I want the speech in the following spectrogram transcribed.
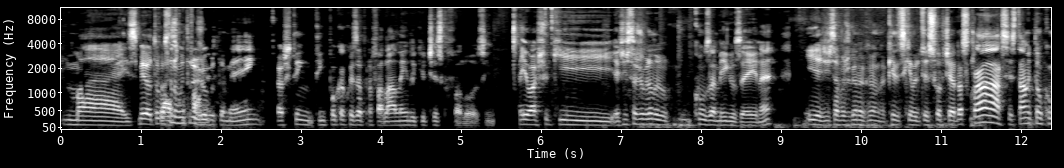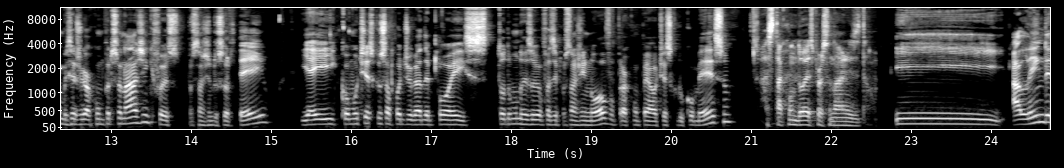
Mas, meu, eu tô gostando muito do jogo também. Eu acho que tem, tem pouca coisa para falar além do que o Tisco falou, assim. Eu acho que a gente tá jogando com os amigos aí, né? E a gente tava jogando aquele esquema de ter sorteado as classes e tal. Então comecei a jogar com um personagem, que foi o personagem do sorteio. E aí, como o Tisco só pode jogar depois, todo mundo resolveu fazer personagem novo para acompanhar o Tisco do começo. Ah, você tá com dois personagens então. E além de.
